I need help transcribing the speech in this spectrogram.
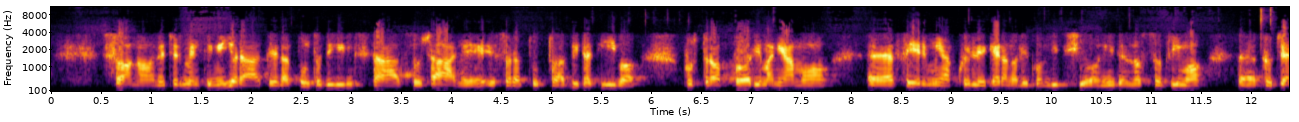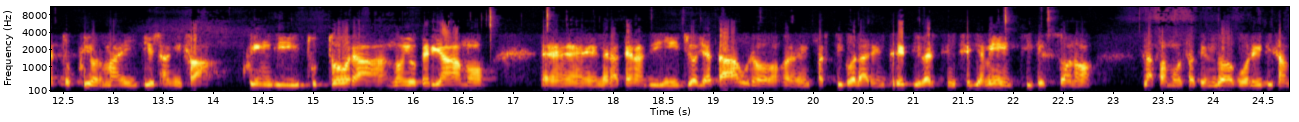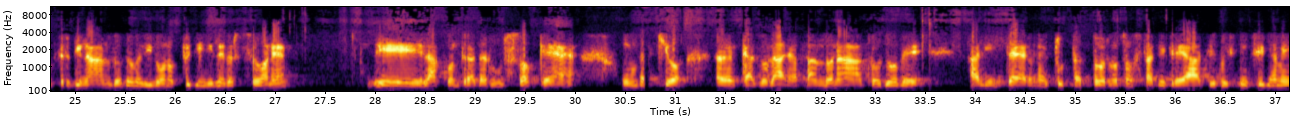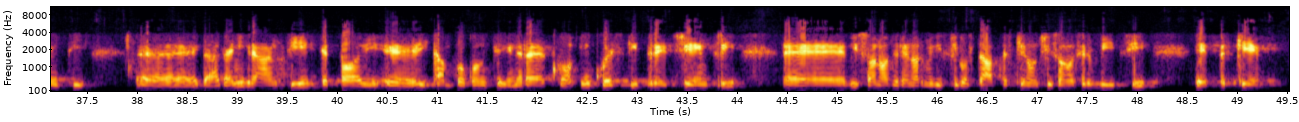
sono leggermente migliorate dal punto di vista sociale e soprattutto abitativo, purtroppo rimaniamo eh, fermi a quelle che erano le condizioni del nostro primo eh, progetto qui ormai dieci anni fa. Quindi tuttora noi operiamo eh, nella piana di Gioia Tauro, eh, in particolare in tre diversi insediamenti che sono la famosa tendopoli di San Ferdinando dove vivono più di mille persone e la Contrada Russo che è un vecchio eh, casolare abbandonato dove all'interno e tutto attorno sono stati creati questi insediamenti eh, da, dai migranti e poi eh, il campo container. Ecco, in questi tre centri eh, vi sono delle enormi difficoltà perché non ci sono servizi e perché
